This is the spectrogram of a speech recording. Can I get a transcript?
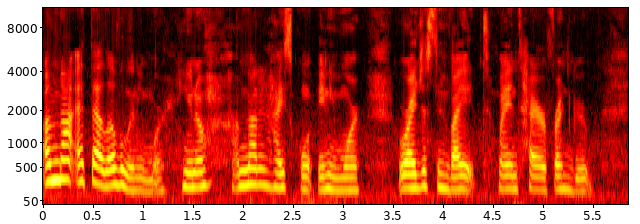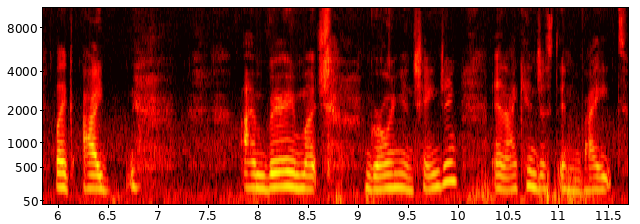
I'm not at that level anymore, you know? I'm not in high school anymore where I just invite my entire friend group. Like I I'm very much growing and changing and I can just invite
